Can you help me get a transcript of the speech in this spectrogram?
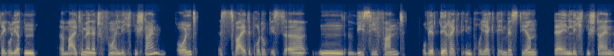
regulierten äh, Multi-Manager-Fonds in Liechtenstein und das zweite Produkt ist äh, ein VC-Fund, wo wir direkt in Projekte investieren, der in Liechtenstein,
